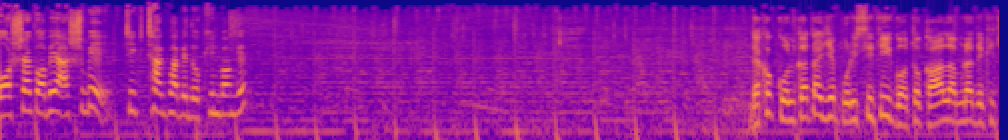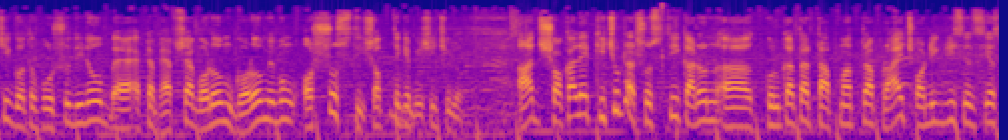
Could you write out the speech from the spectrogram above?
বর্ষা কবে আসবে? ঠিকঠাকভাবে দক্ষিণবঙ্গে? দেখো, কলকাতায় যে পরিস্থিতি, গতকাল আমরা দেখেছি, গত পরশু দিনেও একটা ব্যবসা গরম গরম এবং অস্বস্তি সব থেকে বেশি ছিল। আজ সকালে কিছুটা স্বস্তি, কারণ কলকাতার তাপমাত্রা প্রায় ছ ডিগ্রি সেলসিয়াস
